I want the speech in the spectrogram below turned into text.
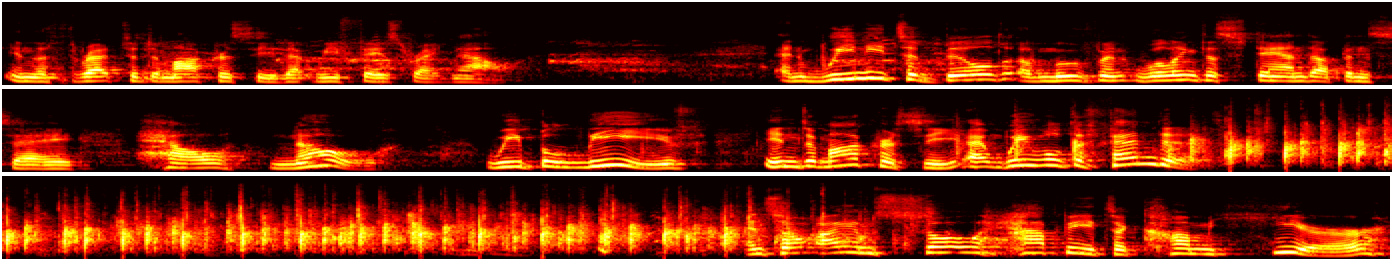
in the threat to democracy that we face right now. And we need to build a movement willing to stand up and say, hell no. We believe in democracy and we will defend it. And so I am so happy to come here,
